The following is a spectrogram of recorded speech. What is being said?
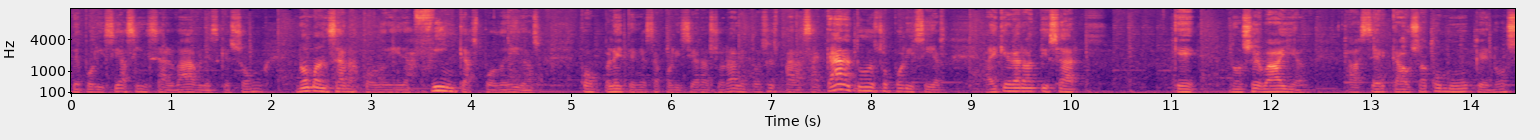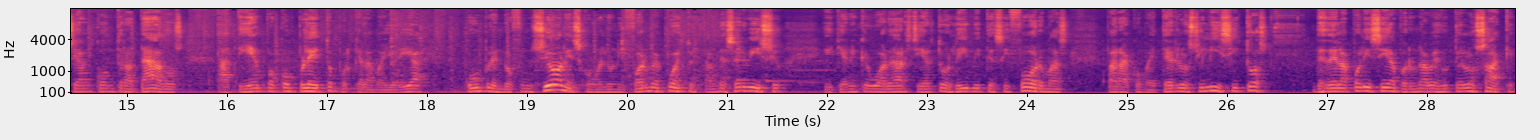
de policías insalvables que son no manzanas podridas, fincas podridas completen esa Policía Nacional. Entonces, para sacar a todos esos policías hay que garantizar que no se vayan hacer causa común, que no sean contratados a tiempo completo, porque la mayoría cumplen dos funciones, con el uniforme puesto están de servicio y tienen que guardar ciertos límites y formas para cometer los ilícitos desde la policía, por una vez usted lo saque,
